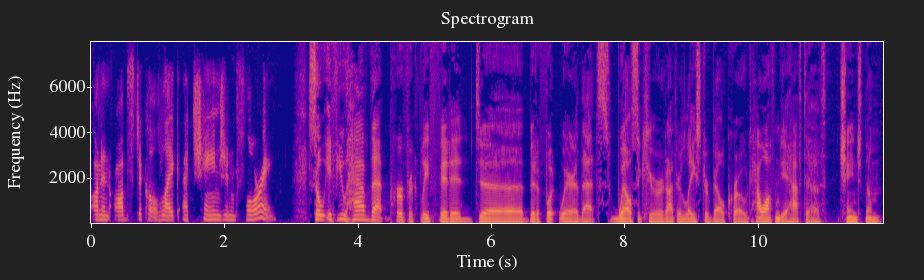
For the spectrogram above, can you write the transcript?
on an obstacle like a change in flooring. So, if you have that perfectly fitted uh, bit of footwear that's well secured, either laced or velcroed, how often do you have to change them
